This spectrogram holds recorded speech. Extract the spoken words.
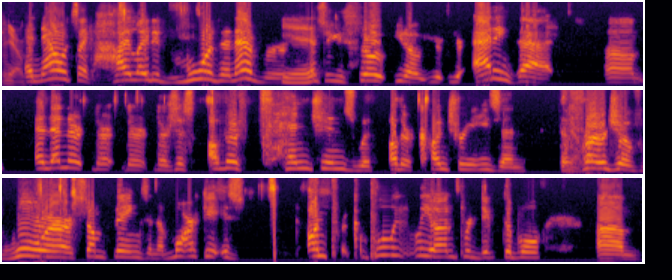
yeah, and now it's like highlighted more than ever. Yeah. And so you throw, you know, you're you're adding that, um, and then there there there there's just other tensions with other countries and the Yeah. verge of war or some things, and the market is un- completely unpredictable. Um,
